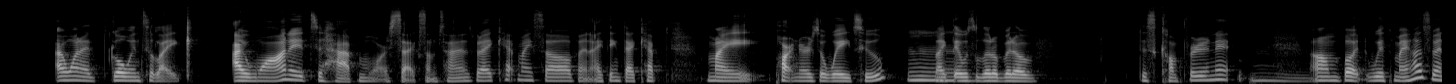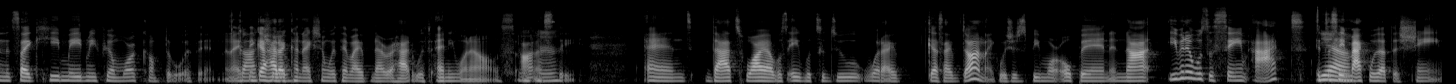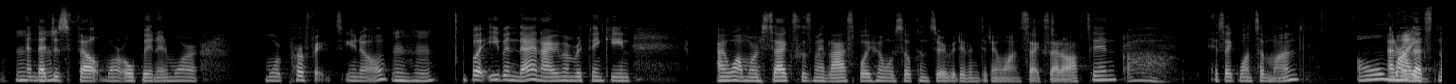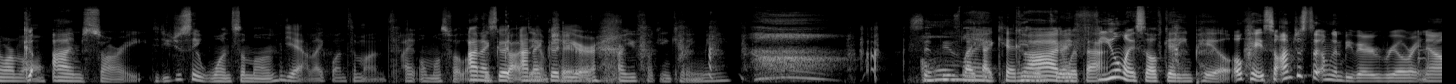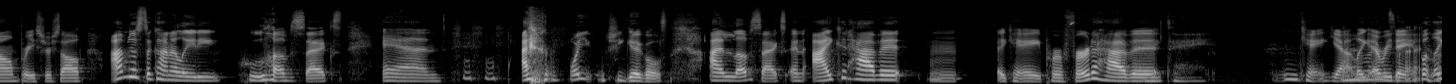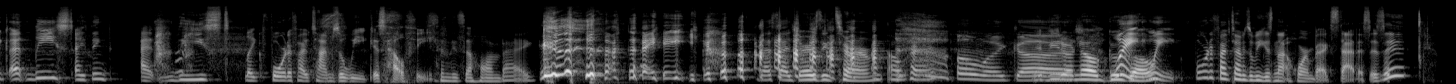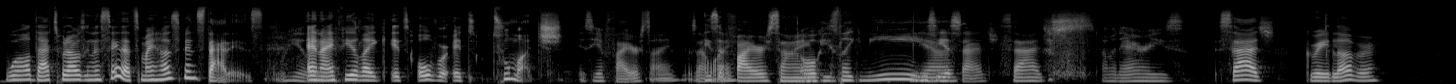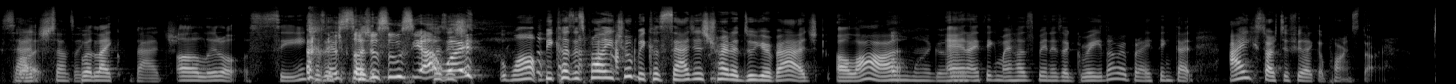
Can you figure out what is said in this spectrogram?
i want to go into like i wanted to have more sex sometimes but i kept myself and i think that kept my partners away too. Like there was a mm. little bit of discomfort in it. Mm. Um but with my husband it's like he made me feel more comfortable with it and i think i had a connection with him i've never had with anyone else mm-hmm. honestly. And that's why I was able to do what I guess I've done, like which is be more open and not even it was the same act. It's Yeah. the same act without the shame, and that just felt more open and more more perfect, you know. Mm-hmm. But even then, I remember thinking. I want more sex because my last boyfriend was so conservative and didn't want sex that often. Oh. It's like once a month. Oh I my. that's normal. I'm sorry. Did you just say once a month? Yeah, like once a month. I almost felt like On a good- on a good chair. year. Are you fucking kidding me? Cynthia's oh like, I can't God, even deal with that. I feel myself getting pale. Okay, so I'm just I'm gonna be very real right now. Brace yourself. I'm just the kind of lady who loves sex, and I what you, she giggles. I love sex, and I could have it, mm, aka prefer to have it. Day. Okay, yeah, like every day. every fine. but like at least I think at least like four to five times a week is healthy. Cindy's a hornbag. I hate you. That's a Jersey term. Okay. Oh my god! If you don't know, Google. Wait, wait. Four to five times a week is not hornbag status, is it? Well, that's what I was gonna say. That's my husband's status. Really? And I feel like it's over. It's too much. Is he a fire sign? Is that He's why? a fire sign. Oh, he's like me. Is he a Sag? Sag. I'm an Aries. Sag. Great lover. Sag but- sounds like but like vag. a little. See, because it's such a sucia way. it's- well, because it's probably true because Sages try to do your vag a lot. Oh my God. And I think my husband is a great lover, but I think that I start to feel like a porn star.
